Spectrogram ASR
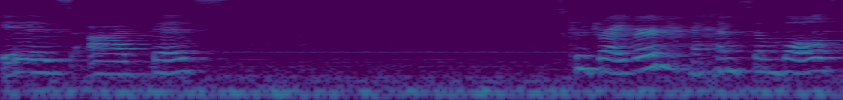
is uh, this screwdriver and some bolts.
